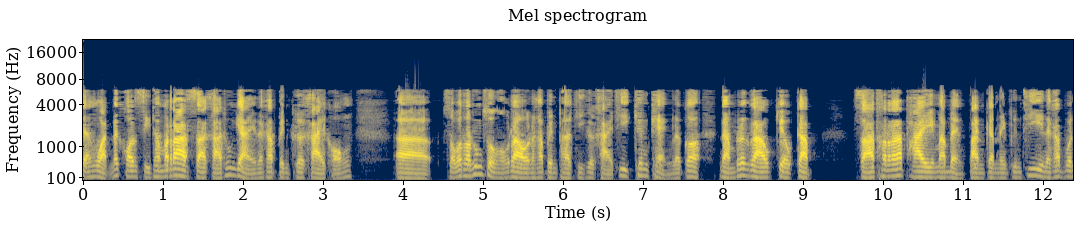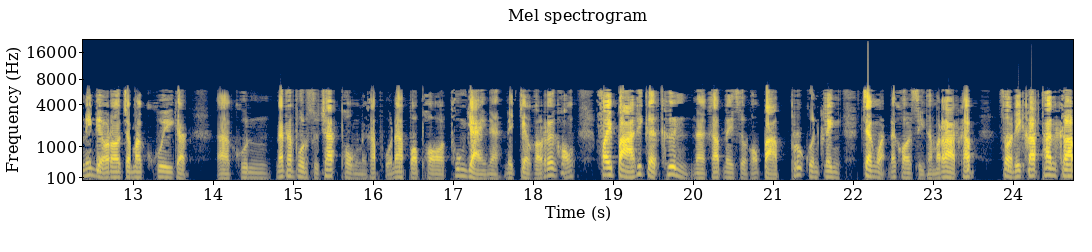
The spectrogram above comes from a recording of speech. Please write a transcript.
จังหวัดนครศรีธรรมราชสาขาทุ่งใหญ่นะครับ เป็นเครือข่ายของ สวททุ่งส่งของเรานะครับ เป็นภาคีเครือข่ายที่เข้มแข็ง แล้วก็นำเรื่องราวเกี่ยวกับสาธารณภัยมาแบ่งปันกันในพื้นที่นะครับ วันนี้เดี๋ยวเราจะมาคุยกับคุณนัทพลสุชาติพงศ์นะครับ หัวหน้าปพทุ่งใหญ่เนี่ยในเกี่ยวกับเรื่องของไฟป่าที่เกิดขึ้นนะครับ ในส่วนของป่าพรุควนเคลงจังหวัดนครศรีธรรมราชครับ สวัสดีครับท่านครับ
